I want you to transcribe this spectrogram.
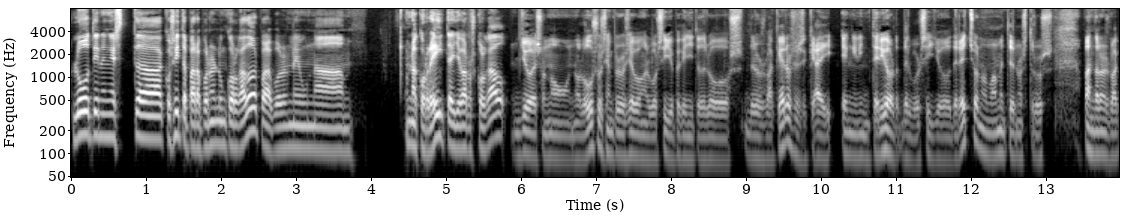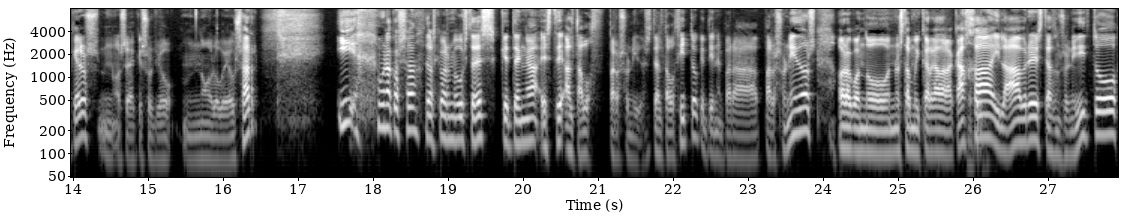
Luego tienen esta cosita para ponerle un colgador, para ponerle una una correíta y llevarlos colgado. Yo eso no, no, lo uso, siempre los llevo en el bolsillo pequeñito de los, de los vaqueros, ese que hay en el interior del bolsillo derecho, normalmente de nuestros pantalones vaqueros, o sea que eso yo no lo voy a usar. Y una cosa de las que más me gusta es que tenga este altavoz para sonidos, este altavocito que tiene para, sonidos. Ahora cuando no está muy cargada la caja y la abres te hace un sonidito,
